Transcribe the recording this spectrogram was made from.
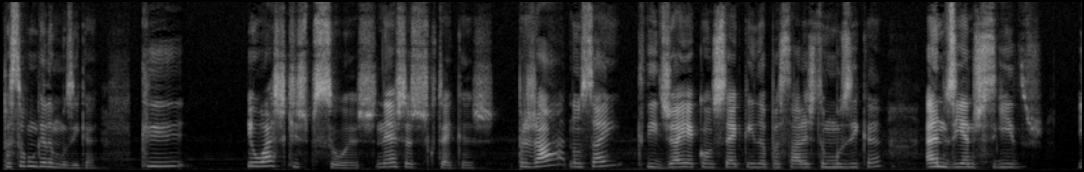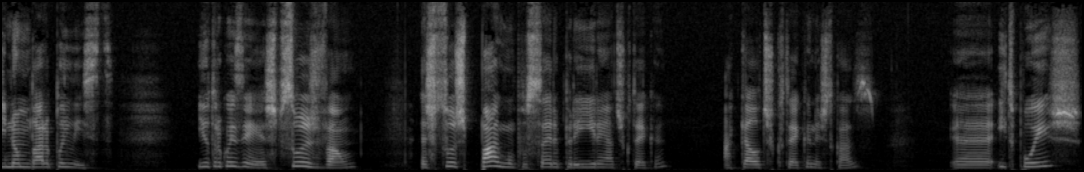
Passou com cada música. Que eu acho que as pessoas nestas discotecas, para já, não sei que DJ é que consegue ainda passar esta música anos e anos seguidos e não mudar a playlist. E outra coisa é, as pessoas vão, as pessoas pagam pulseira para irem à discoteca, àquela discoteca neste caso, uh, e depois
